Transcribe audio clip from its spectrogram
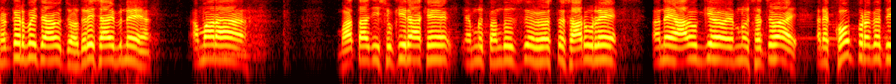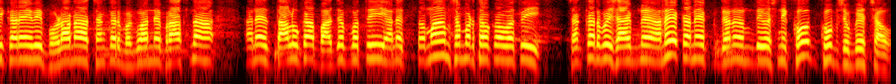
શંકરભાઈ ચૌધરી સાહેબને અમારા માતાજી સુખી રાખે, એમનું તંદુરસ્ત સારું રહે અને આરોગ્ય એમનું સચવાય અને ખૂબ પ્રગતિ કરે એવી ભોળાનાથ શંકર ભગવાનને પ્રાર્થના અને તાલુકા ભાજપ વતી અને તમામ સમર્થકો વતી શંકરભાઈ સાહેબને અનેક અનેક જન્મદિવસની ખૂબ ખૂબ શુભેચ્છાઓ.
